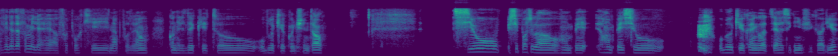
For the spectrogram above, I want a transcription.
vinda da família real foi porque Napoleão, quando ele decretou o bloqueio continental, se, o, se Portugal romper, rompesse o, o bloqueio com a Inglaterra, significaria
